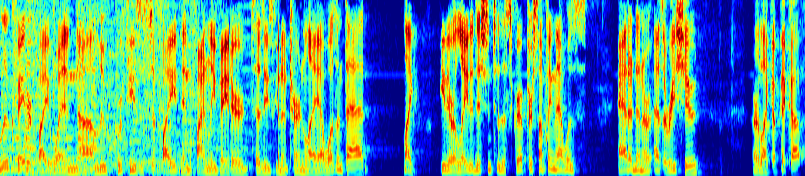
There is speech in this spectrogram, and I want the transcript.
Luke Vader fight, when uh, Luke refuses to fight and finally Vader says he's going to turn Leia, wasn't that like either a late addition to the script or something that was added in a, as a reshoot or like a pickup?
